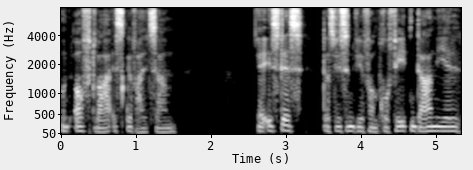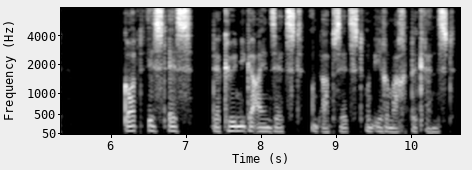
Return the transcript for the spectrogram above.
und oft war es gewaltsam. Er ist es, das wissen wir vom Propheten Daniel, Gott ist es, der Könige einsetzt und absetzt und ihre Macht begrenzt.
